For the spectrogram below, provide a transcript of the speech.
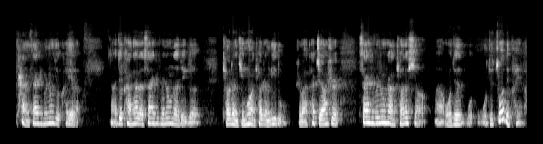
看三十分钟就可以了，啊，就看它的三十分钟的这个调整情况、调整力度，是吧？它只要是三十分钟上调的小啊，我就我我就做就可以了，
